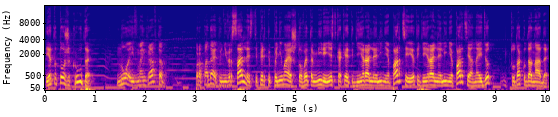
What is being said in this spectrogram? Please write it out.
И это тоже круто, но из Майнкрафта пропадает универсальность, теперь ты понимаешь, что в этом мире есть какая-то генеральная линия партии, и эта генеральная линия партии, она идет туда, куда надо.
